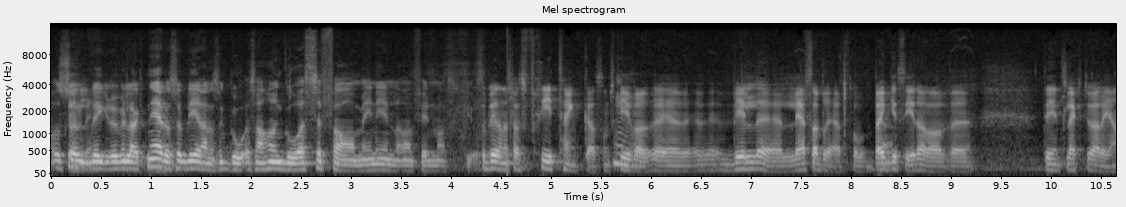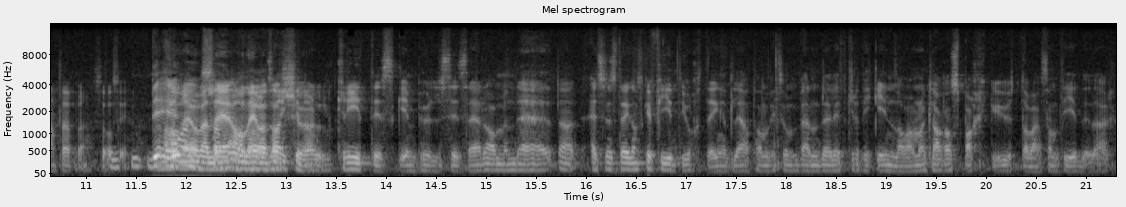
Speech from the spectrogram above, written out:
og så blir gruven lagt ned, og så, blir han, sånn, så har han en gåsefarm inni en eller annen finnmarksfjord. Så blir han en slags fritenker som skriver mm. eh, ville leserbrev på begge sider av eh, det intellektuelle jernteppet, så å si. Det er, han, er jo veldig, han er jo en sånn sjølkritisk impuls i seg, da, men det, det, jeg syns det er ganske fint gjort egentlig at han liksom vender litt kritikk innover, men klarer å sparke utover samtidig der.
